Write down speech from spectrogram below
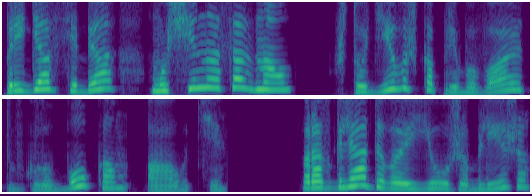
Придя в себя, мужчина осознал, что девушка пребывает в глубоком ауте. Разглядывая ее уже ближе,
